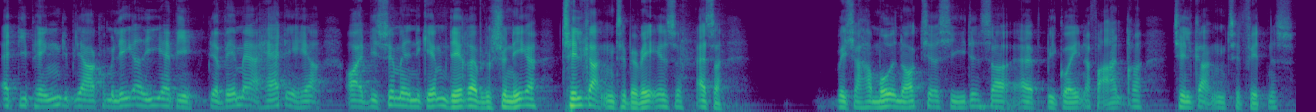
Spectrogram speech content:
at de penge de bliver akkumuleret i, at vi bliver ved med at have det her, og at vi simpelthen igennem det revolutionerer tilgangen til bevægelse. Altså, hvis jeg har mod nok til at sige det, så at vi går ind og forandrer tilgangen til fitness.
